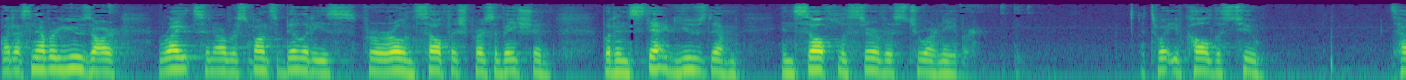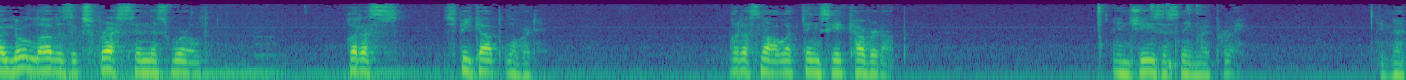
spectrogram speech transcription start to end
Let us never use our rights and our responsibilities for our own selfish preservation, but instead use them in selfless service to our neighbor. It's what you've called us to. It's how your love is expressed in this world. Let us speak up, Lord. Let us not let things get covered up. In Jesus' name I pray. Amen.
